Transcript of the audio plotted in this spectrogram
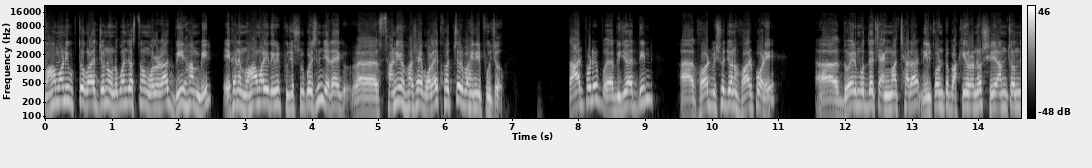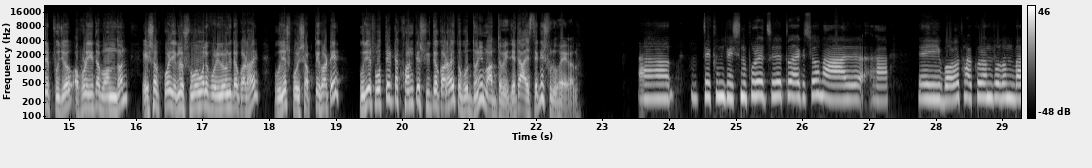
মহামারী মুক্ত করার জন্য উনপঞ্চাশতম মলরাজ বীর হামবীর এখানে মহামারী দেবীর পুজো শুরু করেছেন যেটা স্থানীয় ভাষায় বলা হয় খচ্চর বাহিনীর পুজো। তারপরে বিজয়ার দিন ঘট বিসর্জন হওয়ার পরে আহ, দইয়ের মধ্যে চ্যাংমাছ ছাড়া নীলকণ্ঠ পাখি ওড়ানো শ্রীরামচন্দ্রের পুজো অপরাজিতা বন্ধন এসব করে যেগুলো শুভ বলে পরিগণিত করা হয় পুজোর পরিসমাপ্তি ঘটে। পুজোর প্রত্যেকটা ক্ষণকে শ্রুত করা হয় তবোধ্বনির মাধ্যমে, যেটা আজ থেকে শুরু হয়ে গেল। দেখুন বিষ্ণুপুরের যেহেতু একজন, আর এই বড় ঠাকুরন বলুন বা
